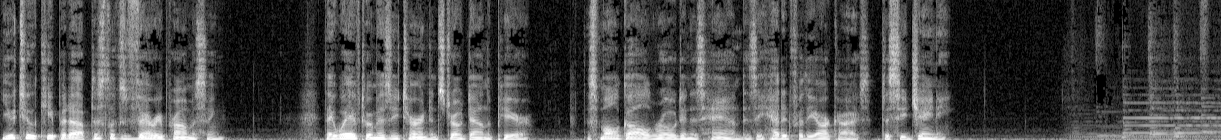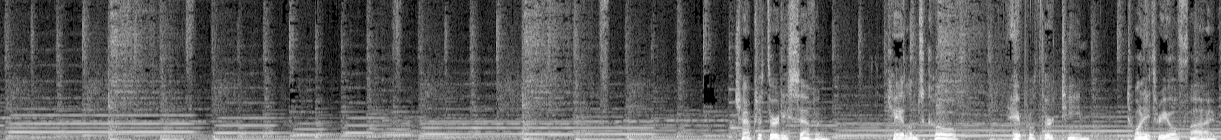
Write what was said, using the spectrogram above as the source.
You two keep it up. This looks very promising. They waved to him as he turned and strode down the pier. The small gull rode in his hand as he headed for the archives to see Janey. Chapter 37 Calem's Cove, April 13, 2305.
